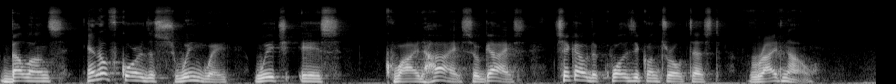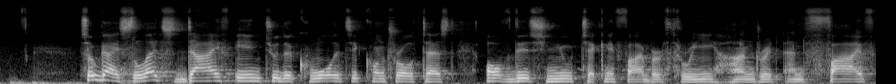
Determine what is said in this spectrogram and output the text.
balance and of course the swing weight which is quite high. So guys, check out the quality control test right now. So guys, let's dive into the quality control test of this new Tecnifibre 305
